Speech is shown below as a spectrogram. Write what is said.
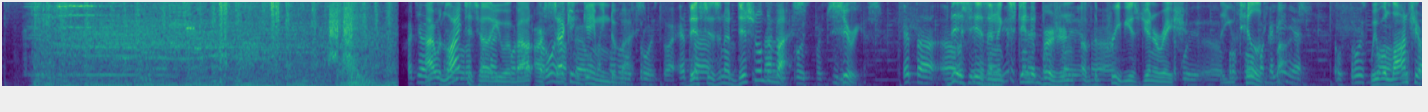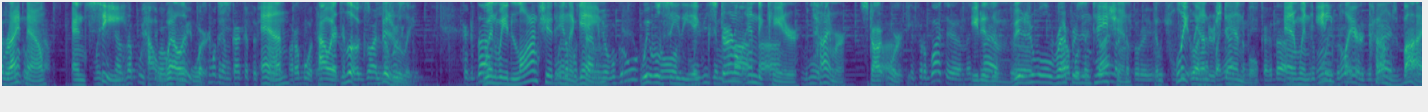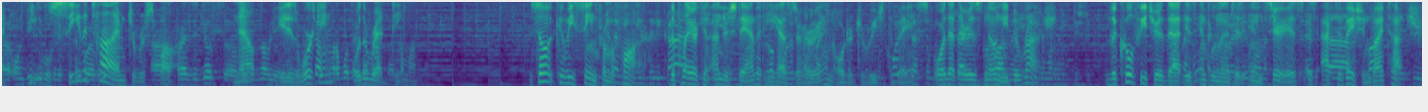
I would like to tell you about our second gaming device. This is an additional device, Sirius. This is an extended version of the previous generation, the utility box. We will launch it right now and see how well it works and how it looks visually. When we launch it in a game, we will see the external indicator timer start working. It is a visual representation, completely understandable, and when any player comes by, he will see the time to respond. Now, it is working for the red team. So it can be seen from afar. The player can understand that he has to hurry in order to reach the base, or that there is no need to rush. The cool feature that is implemented in Sirius is activation by touch.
